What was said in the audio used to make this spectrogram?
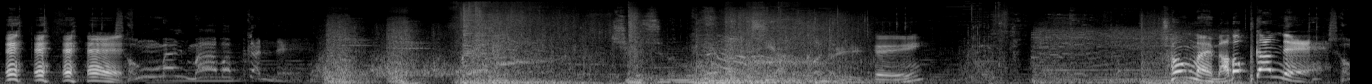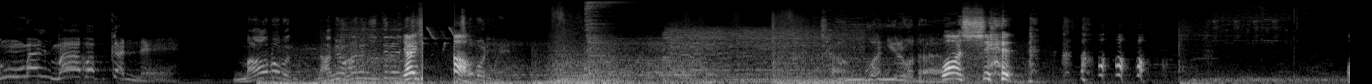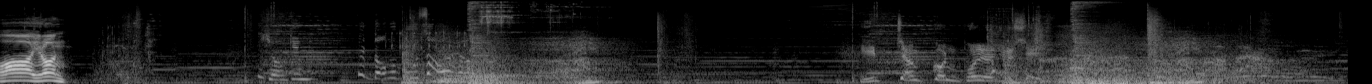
에헤헤헤. 정말 마법 같네 오케이. 정말 마법 같네. 정말 마법 같네 마법은 남용하는 이들의 야, 이 X야! 장관이로다 와, 씨. 와, 이런. 여긴 너무 무서워요. 입장권 보여주세요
